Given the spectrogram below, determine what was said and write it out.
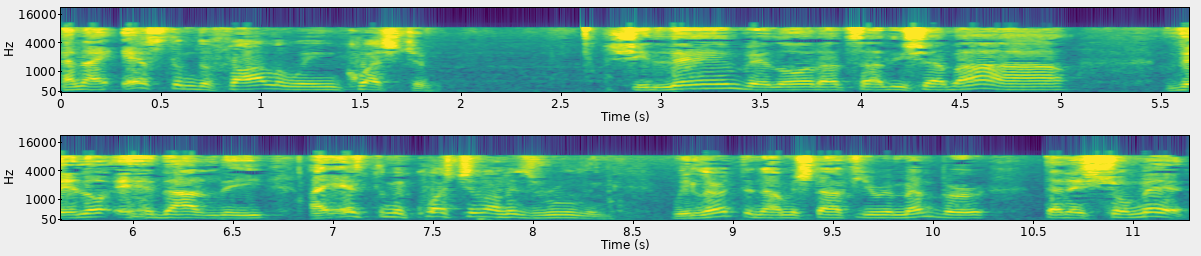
and I asked him the following question. Shilem velo ratza li shaba, velo ehdar li. I asked him a question on his ruling. We learned in our Mishnah, if you remember, that a shomer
